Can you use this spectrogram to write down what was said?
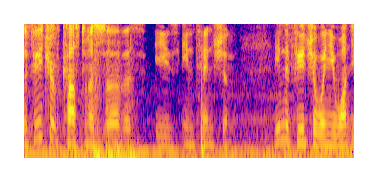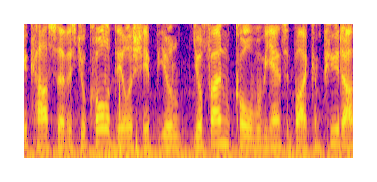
The future of customer service is intention. In the future, when you want your car serviced, you'll call a dealership, you'll, your phone call will be answered by a computer,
